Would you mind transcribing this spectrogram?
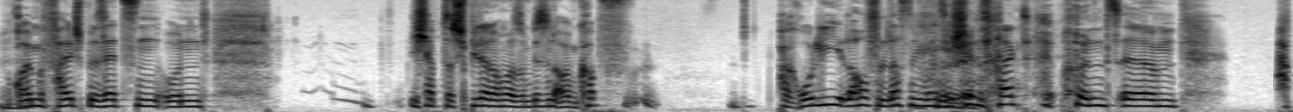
mhm. Räume falsch besetzen und ich habe das Spiel dann nochmal so ein bisschen auch im Kopf Paroli laufen lassen, wie man so schön sagt. Und ähm, hab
